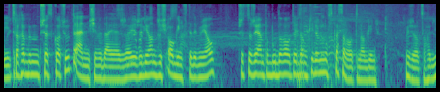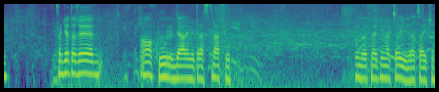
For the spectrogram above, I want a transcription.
i trochę bym przeskoczył ten, mi się wydaje, że jeżeli on gdzieś ogień wtedy by miał, przez to, że ja bym pobudował te domki, to bym mu skasował ten ogień. Wiecie o co chodzi? Chodzi o to, że... O kurde, ale mnie teraz trafił. No już nawet nie ma co iść, wracajcie.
